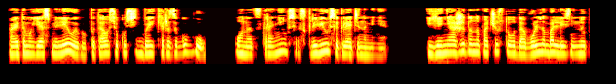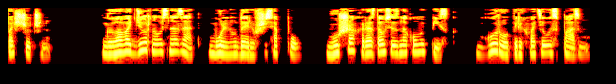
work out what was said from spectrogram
поэтому я смелела и попыталась укусить Бейкера за губу. Он отстранился, скривился, глядя на меня, и я неожиданно почувствовала довольно болезненную пощечину. Голова дернулась назад, больно ударившись о пол. В ушах раздался знакомый писк, горло перехватило спазм.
